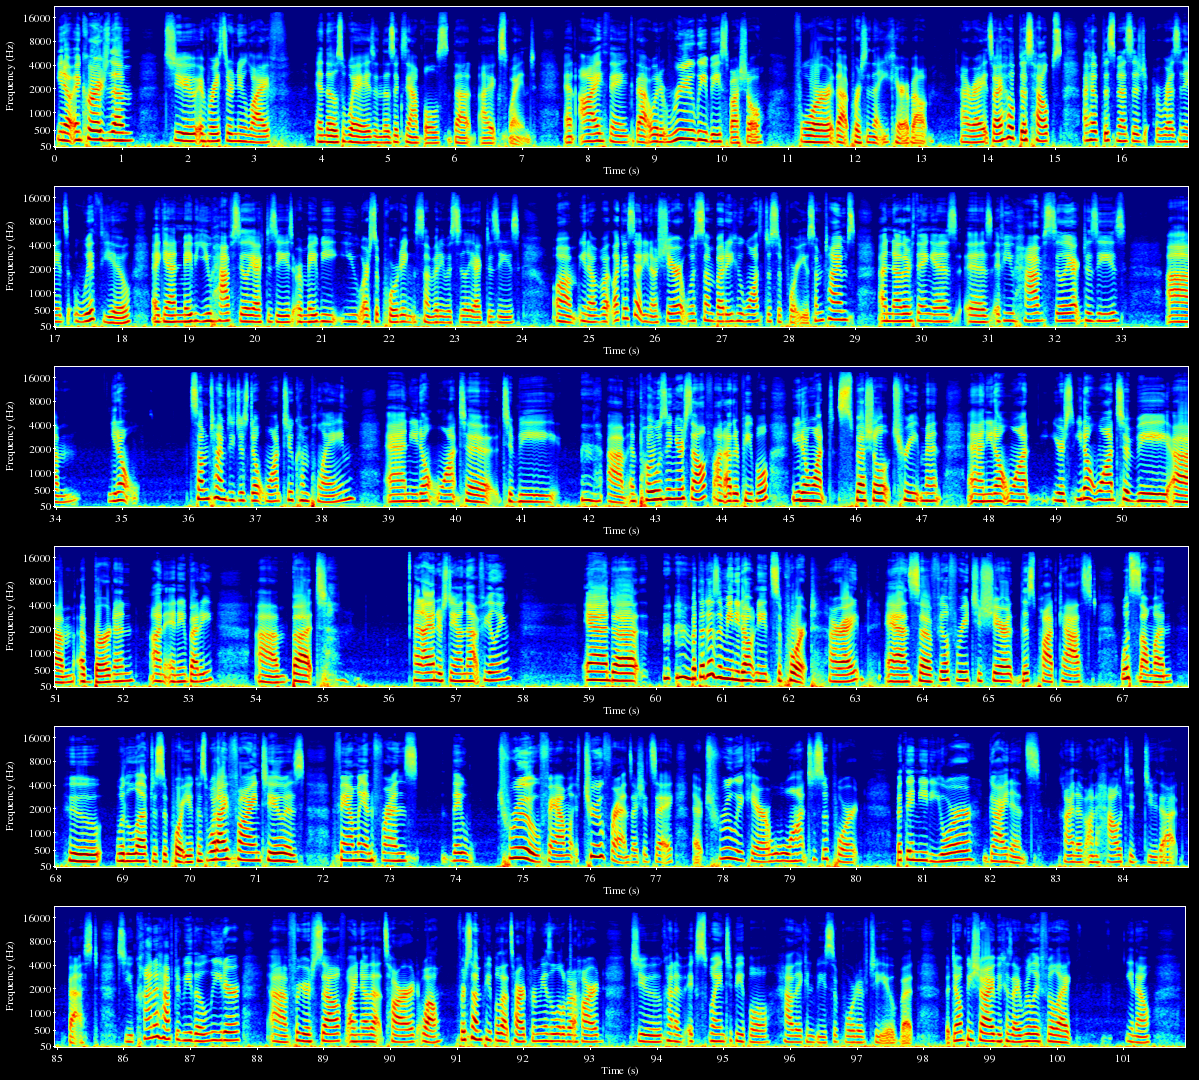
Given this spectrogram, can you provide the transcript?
you know, encourage them to embrace their new life in those ways and those examples that I explained. And I think that would really be special for that person that you care about. All right. So I hope this helps. I hope this message resonates with you. Again, maybe you have celiac disease, or maybe you are supporting somebody with celiac disease. Um, you know, but like I said, you know, share it with somebody who wants to support you. Sometimes another thing is is if you have celiac disease, um, you don't, sometimes you just don't want to complain and you don't want to, to be um, imposing yourself on other people. You don't want special treatment and you don't want your, you don't want to be um, a burden on anybody. Um, but, and I understand that feeling. And, uh, but that doesn't mean you don't need support. All right. And so feel free to share this podcast with someone who would love to support you. Because what I find too is family and friends, they true family, true friends, I should say, that truly care, want to support, but they need your guidance kind of on how to do that best. So you kind of have to be the leader uh, for yourself. I know that's hard. Well, for some people that's hard for me is a little bit hard to kind of explain to people how they can be supportive to you but But don't be shy because I really feel like, you know,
